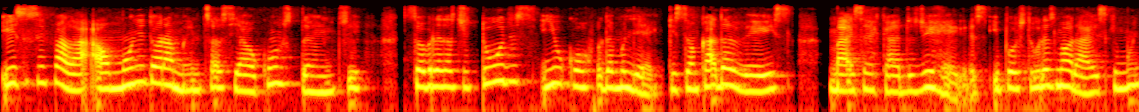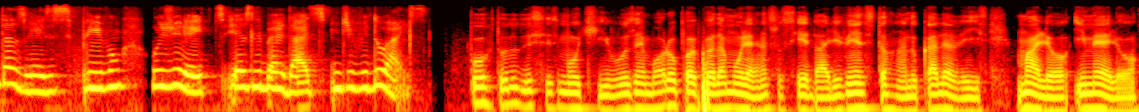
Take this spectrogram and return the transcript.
Isso sem falar ao monitoramento social constante sobre as atitudes e o corpo da mulher, que são cada vez mais cercados de regras e posturas morais que muitas vezes privam os direitos e as liberdades individuais. Por todos esses motivos, embora o papel da mulher na sociedade venha se tornando cada vez maior e melhor,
